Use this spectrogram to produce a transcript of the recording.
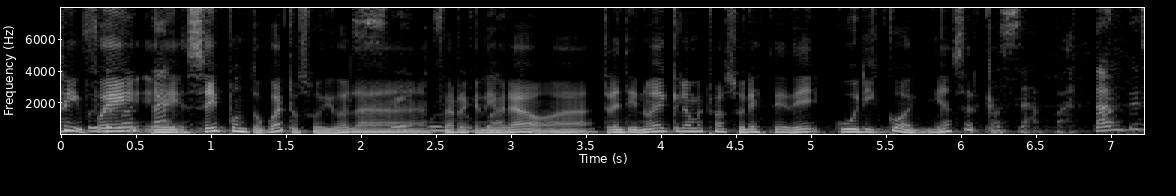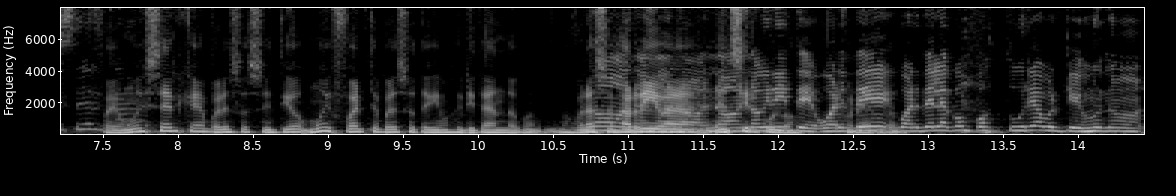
Sí, fue eh, 6.4, subió la, 6.4. fue recalibrado a 39 kilómetros al sureste de Curicó, aquí bien cerca. O sea, bastante cerca. Fue muy cerca, por eso se sintió muy fuerte, por eso te vimos gritando con los brazos no, no, arriba. No, no, en no, no, círculo, grité, guardé, guardé la compostura porque uno,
